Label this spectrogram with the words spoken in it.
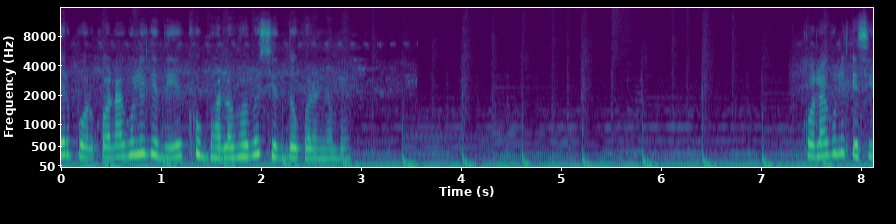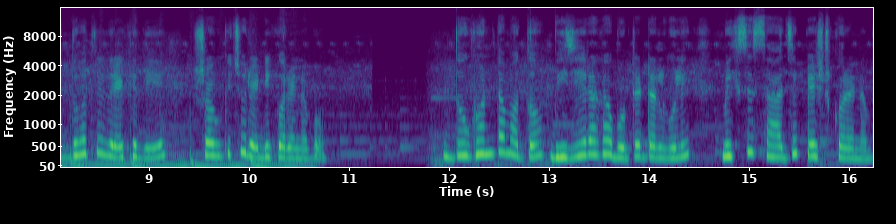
এরপর কলাগুলিকে দিয়ে খুব ভালোভাবে সিদ্ধ করে নেব। কলাগুলিকে সিদ্ধ হতে রেখে দিয়ে সব কিছু রেডি করে নেব। দু ঘণ্টা মতো ভিজিয়ে রাখা বুটের ডালগুলি মিক্সির সাহায্যে পেস্ট করে নেব।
